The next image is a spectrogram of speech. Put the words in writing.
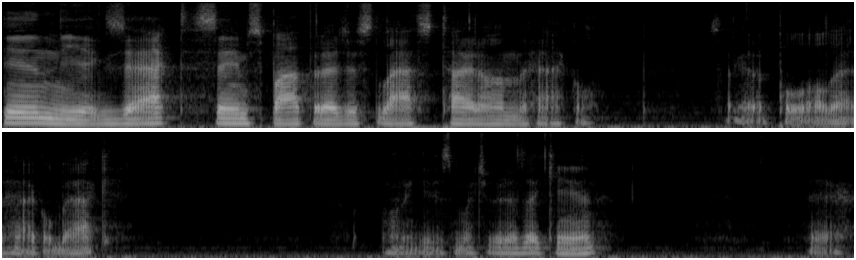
in the exact same spot that I just last tied on the hackle. So I got to pull all that hackle back. I want to get as much of it as I can. There.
